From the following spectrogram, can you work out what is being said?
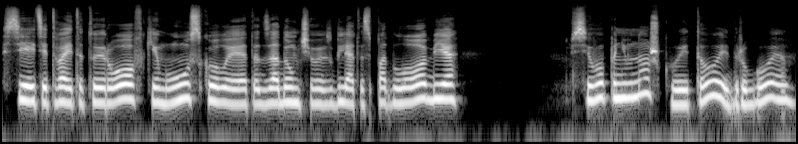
Все эти твои татуировки, мускулы, этот задумчивый взгляд из-под лобья. Всего понемножку и то, и другое.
